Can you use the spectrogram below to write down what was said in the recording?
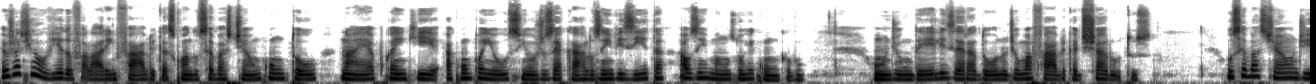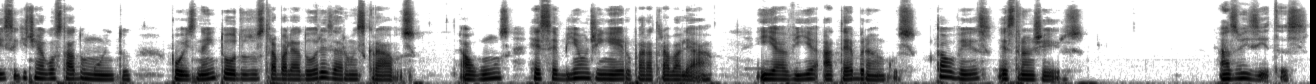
Eu já tinha ouvido falar em fábricas quando Sebastião contou na época em que acompanhou o senhor José Carlos em visita aos irmãos no Recôncavo, onde um deles era dono de uma fábrica de charutos. O Sebastião disse que tinha gostado muito, pois nem todos os trabalhadores eram escravos. Alguns recebiam dinheiro para trabalhar, e havia até brancos, talvez estrangeiros. As visitas.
